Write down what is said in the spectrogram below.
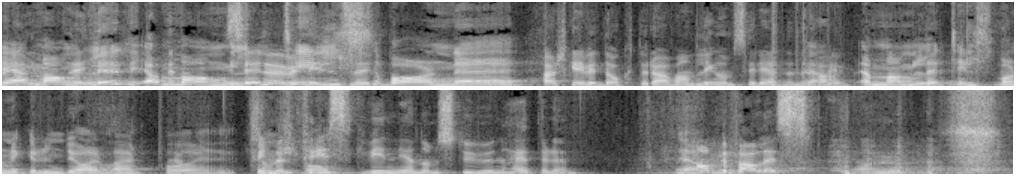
jeg mangler, jeg mangler tilsvarende har skrevet doktoravhandling om Sirene, ja. Jeg mangler tilsvarende grundig arbeid på Som en frisk vind gjennom stuen, heter den. Det anbefales. Eh,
